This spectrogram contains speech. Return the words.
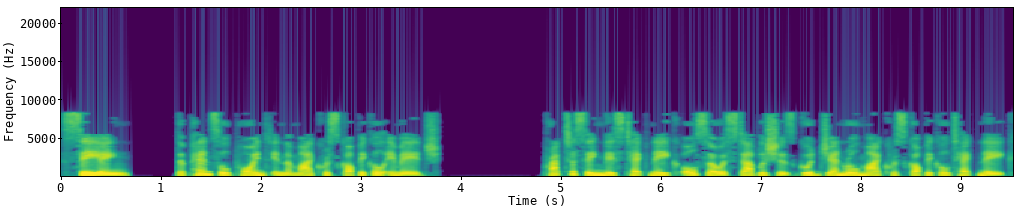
seeing the pencil point in the microscopical image. Practicing this technique also establishes good general microscopical technique.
